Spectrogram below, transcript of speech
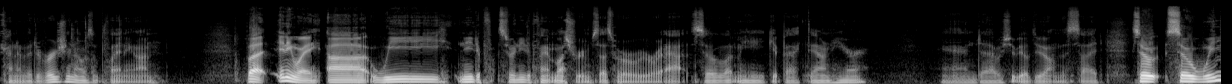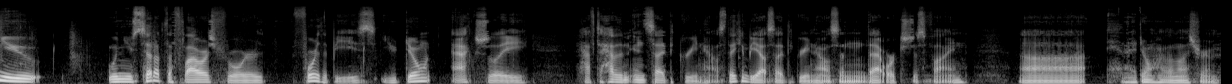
kind of a diversion I wasn't planning on. But anyway, uh, we need to so we need to plant mushrooms. That's where we were at. So let me get back down here, and uh, we should be able to do it on this side. So so when you when you set up the flowers for for the bees, you don't actually have to have them inside the greenhouse. They can be outside the greenhouse, and that works just fine. Uh, and I don't have a mushroom.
